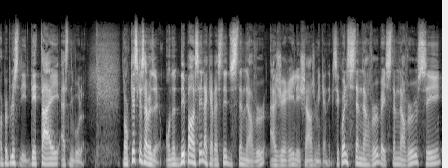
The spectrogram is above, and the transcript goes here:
un peu plus les détails à ce niveau-là. Donc, qu'est-ce que ça veut dire? On a dépassé la capacité du système nerveux à gérer les charges mécaniques. C'est quoi le système nerveux? Ben, le système nerveux, c'est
